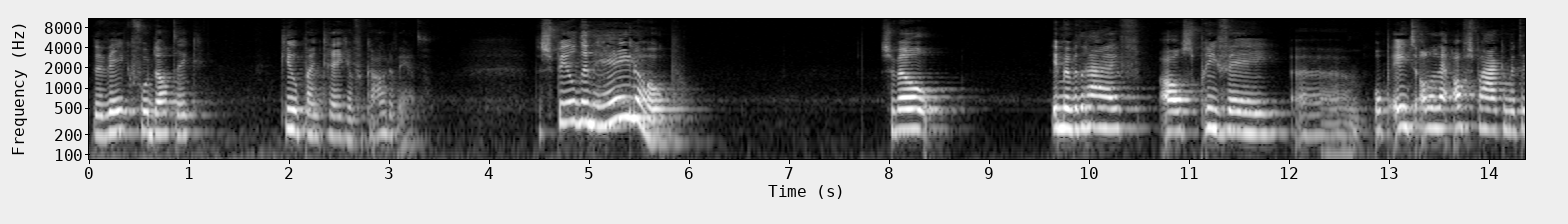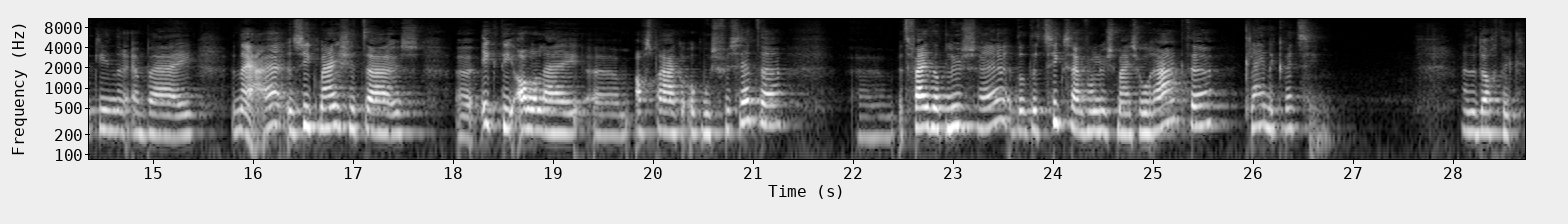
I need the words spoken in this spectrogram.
De week voordat ik kielpijn kreeg en verkouden werd. Er speelde een hele hoop. Zowel in mijn bedrijf als privé. Uh, opeens allerlei afspraken met de kinderen erbij. Nou ja, een ziek meisje thuis. Uh, ik die allerlei um, afspraken ook moest verzetten. Um, het feit dat, hè, dat het ziek zijn van Luus mij zo raakte. Kleine kwetsing. En toen dacht ik,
